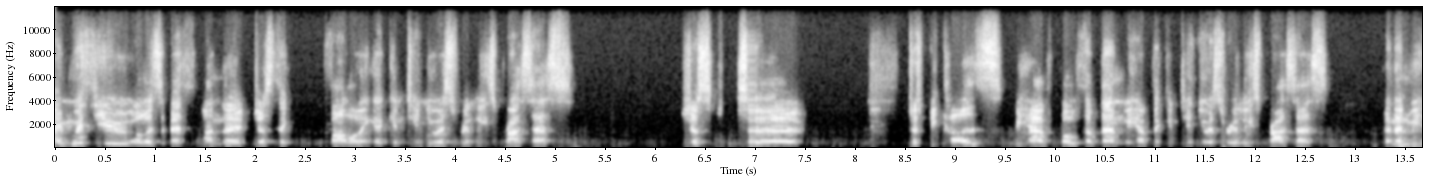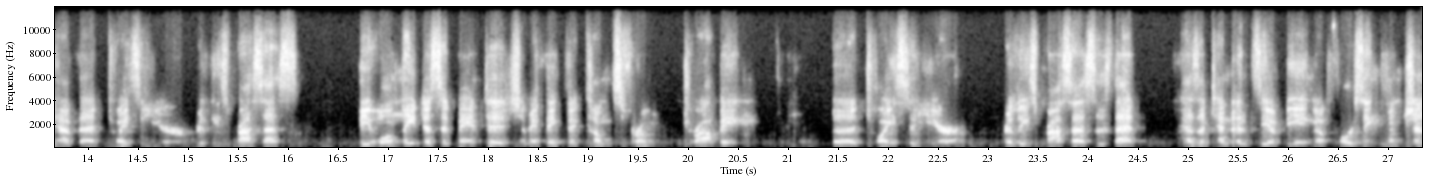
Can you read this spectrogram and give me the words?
I'm with you, Elizabeth, on the, just the following a continuous release process. Just to, just because we have both of them, we have the continuous release process, and then we have that twice a year release process. The only disadvantage I think that comes from dropping the twice a year release process is that has a tendency of being a forcing function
